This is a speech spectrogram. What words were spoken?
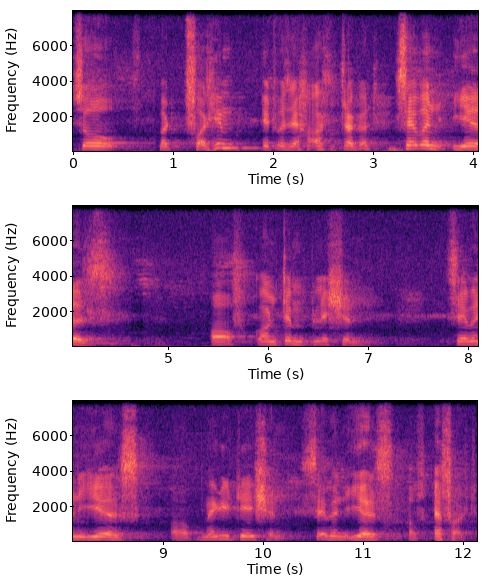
So, but for him, it was a hard struggle. Seven years of contemplation, seven years of meditation, seven years of effort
